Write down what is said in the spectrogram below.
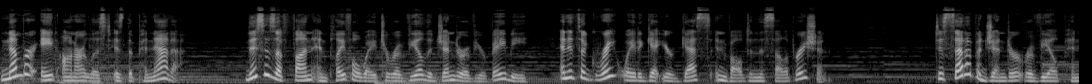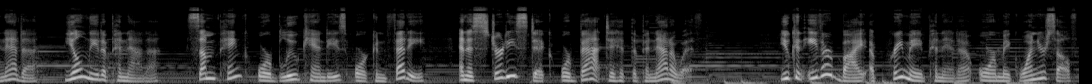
Number 8 on our list is the pinata. This is a fun and playful way to reveal the gender of your baby, and it's a great way to get your guests involved in the celebration. To set up a gender reveal pinata, you'll need a pinata, some pink or blue candies or confetti, and a sturdy stick or bat to hit the pinata with. You can either buy a pre-made pinata or make one yourself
